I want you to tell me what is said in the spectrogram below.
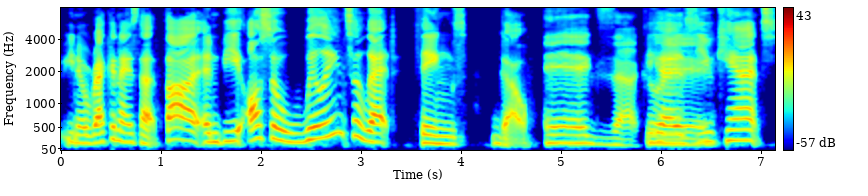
you know, recognize that thought and be also willing to let things go Exactly. because you can't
